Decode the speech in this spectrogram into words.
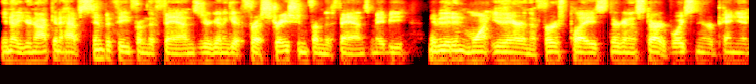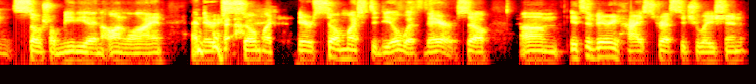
you know you're not going to have sympathy from the fans. You're going to get frustration from the fans. Maybe maybe they didn't want you there in the first place. They're going to start voicing their opinion social media and online and there's so much there's so much to deal with there. So um, it's a very high stress situation.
